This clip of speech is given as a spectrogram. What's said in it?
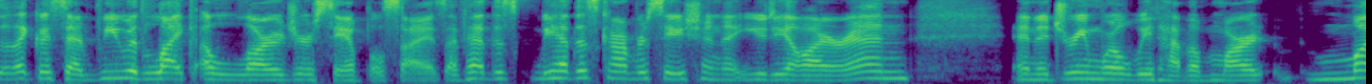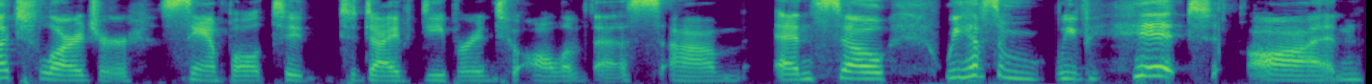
like I said, we would like a larger sample size. I've had this, we had this conversation at UDLIRN. In a dream world, we'd have a much larger sample to, to dive deeper into all of this. Um, and so we have some, we've hit on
